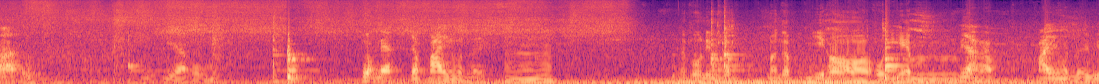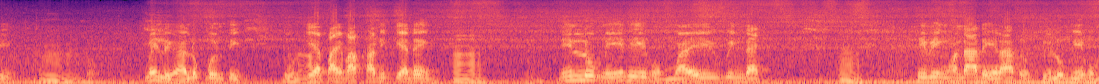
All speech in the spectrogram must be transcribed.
ล่าสุดลูกเกียร์ผม พวกเนี้ยจะไปหมดเลย อืมแล้วพวกนี้มันก็มันก็ยี่ห้อ OEM เนี่ยครับ ไปหมดเลยพี่ อืม ไม่เหลือลูกปืนติดตูดอ่า เกียร์ไปปั๊บคราวนี้เกียร์เด้ง อ่า นี่ลูกนี้ที่ผมไว้วิ่งแดกอืม ที่วิ่ง Honda Day ล่าสุดคือลูกนี้ผม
